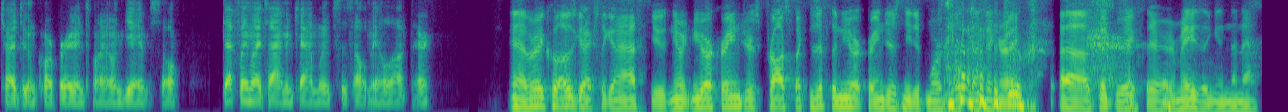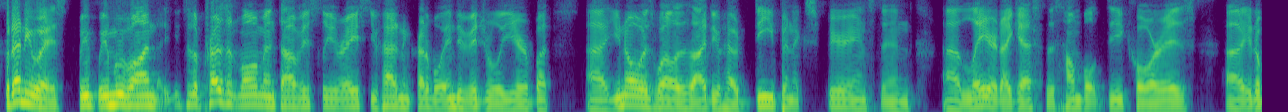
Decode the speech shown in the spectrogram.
tried to incorporate into my own game. So definitely my time in Kamloops has helped me a lot there. Yeah, very cool. I was actually going to ask you, New York, New York, Rangers prospect, as if the New York Rangers needed more goaltending, right? uh, good grief, they're amazing in the net. But anyways, we, we move on to the present moment. Obviously, race, you've had an incredible individual year, but uh, you know as well as I do how deep and experienced and uh, layered, I guess, this Humboldt D corps is. Uh, you know,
